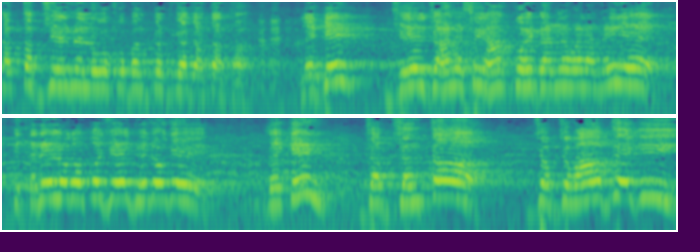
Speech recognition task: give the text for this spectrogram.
तब तब जेल में लोगों को बंद कर दिया जाता था। लेकिन जेल जाने से यहाँ कोई डरने वाला नहीं है। कितने लोगों को जेल भेजोगे? लेकिन जब जनता जब जवाब देगी,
